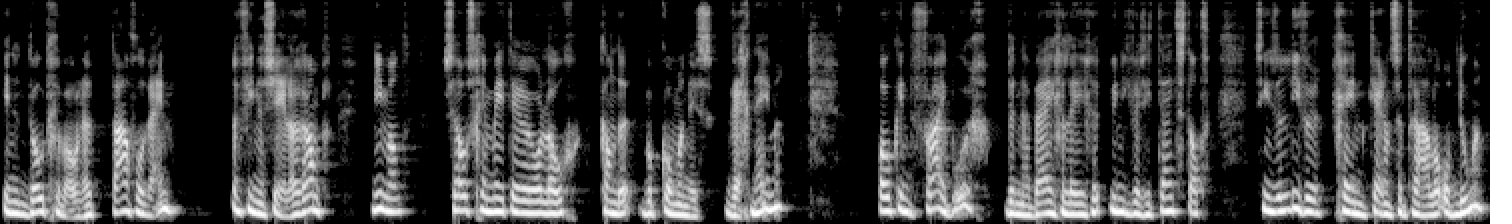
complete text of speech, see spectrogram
in een doodgewone tafelwijn. Een financiële ramp. Niemand, zelfs geen meteoroloog, kan de bekommernis wegnemen. Ook in Freiburg, de nabijgelegen universiteitsstad, zien ze liever geen kerncentrale opdoemen.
